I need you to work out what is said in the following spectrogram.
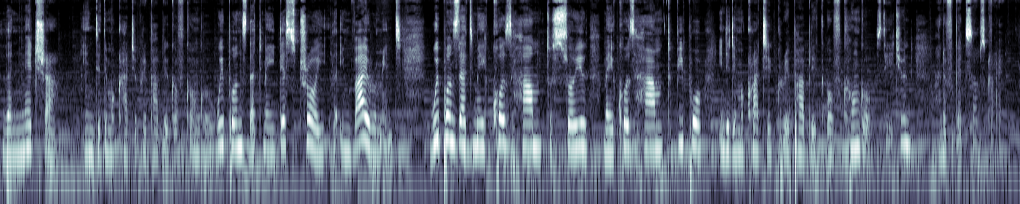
the nature in the Democratic Republic of Congo, weapons that may destroy the environment, weapons that may cause harm to soil, may cause harm to people in the Democratic Republic of Congo. Stay tuned and don't forget to subscribe.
